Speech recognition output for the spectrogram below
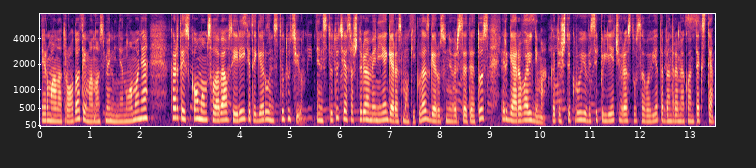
Ir man atrodo, tai mano asmeninė nuomonė, kartais ko mums labiausiai reikia, tai gerų institucijų. Institucijas aš turiu omenyje geras mokyklas, gerus universitetus ir gerą valdymą, kad iš tikrųjų visi piliečiai rastų savo vietą bendrame kontekste.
